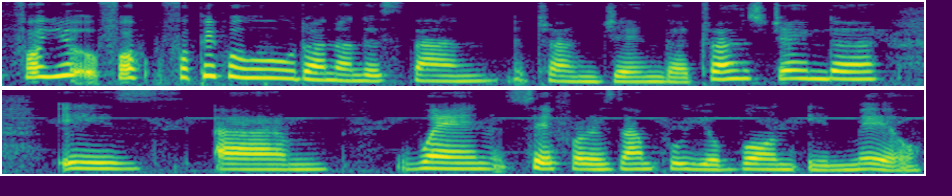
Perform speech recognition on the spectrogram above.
for you, for, for people who don't understand transgender, transgender is um, when, say, for example, you're born a male,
